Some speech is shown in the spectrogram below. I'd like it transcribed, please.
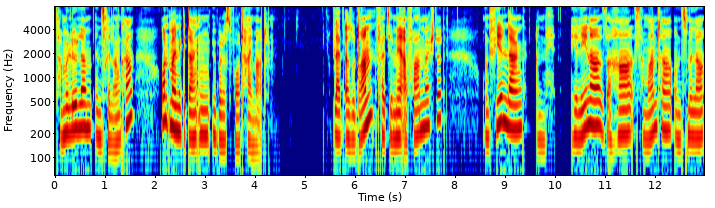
Tamilölam in Sri Lanka und meine Gedanken über das Wort Heimat. Bleibt also dran, falls ihr mehr erfahren möchtet. Und vielen Dank an Helena, Sahar, Samantha und Smilla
